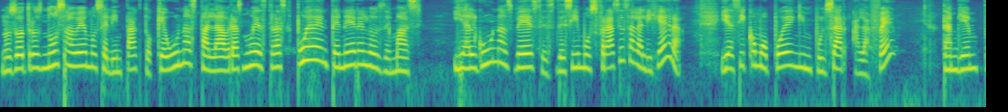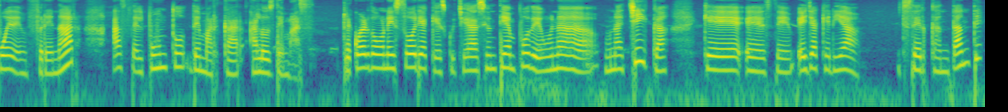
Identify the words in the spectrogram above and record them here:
Nosotros no sabemos el impacto que unas palabras nuestras pueden tener en los demás. Y algunas veces decimos frases a la ligera. Y así como pueden impulsar a la fe, también pueden frenar hasta el punto de marcar a los demás. Recuerdo una historia que escuché hace un tiempo de una, una chica que este, ella quería ser cantante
